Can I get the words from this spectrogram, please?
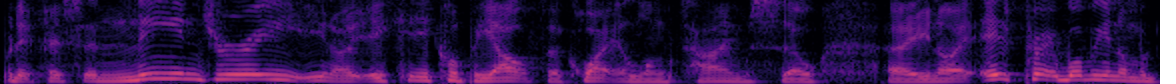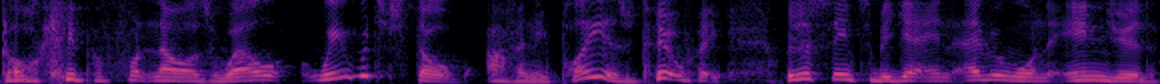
But if it's a knee injury, you know, it, it could be out for quite a long time. So, uh, you know, it is pretty worrying on the goalkeeper front now as well. We, we just don't have any players, do we? We just seem to be getting everyone injured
